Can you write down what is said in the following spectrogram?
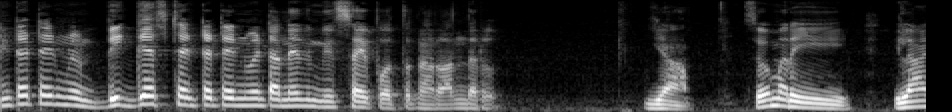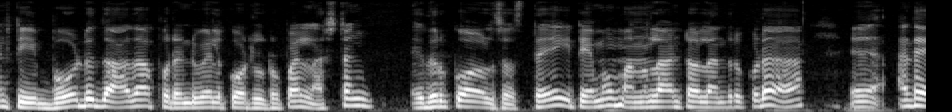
ఎంటర్టైన్మెంట్ బిగ్గెస్ట్ ఎంటర్టైన్మెంట్ అనేది మిస్ అయిపోతున్నారు అందరూ. యా సో మరి ఇలాంటి బోర్డు దాదాపు రెండు వేల కోట్ల రూపాయల నష్టం ఎదుర్కోవాల్సి వస్తే ఇటేమో మనలాంటి వాళ్ళందరూ కూడా అంటే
